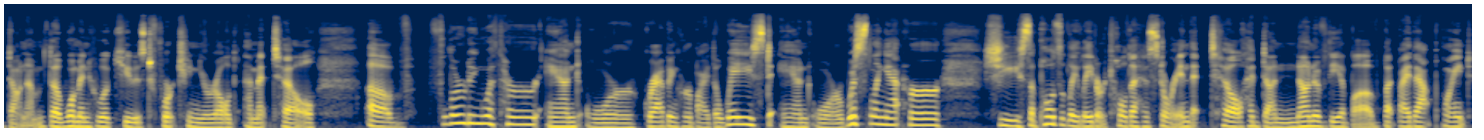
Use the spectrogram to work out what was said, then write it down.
Donham, the woman who accused 14 year old Emmett Till of flirting with her and or grabbing her by the waist and or whistling at her. She supposedly later told a historian that Till had done none of the above, but by that point,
